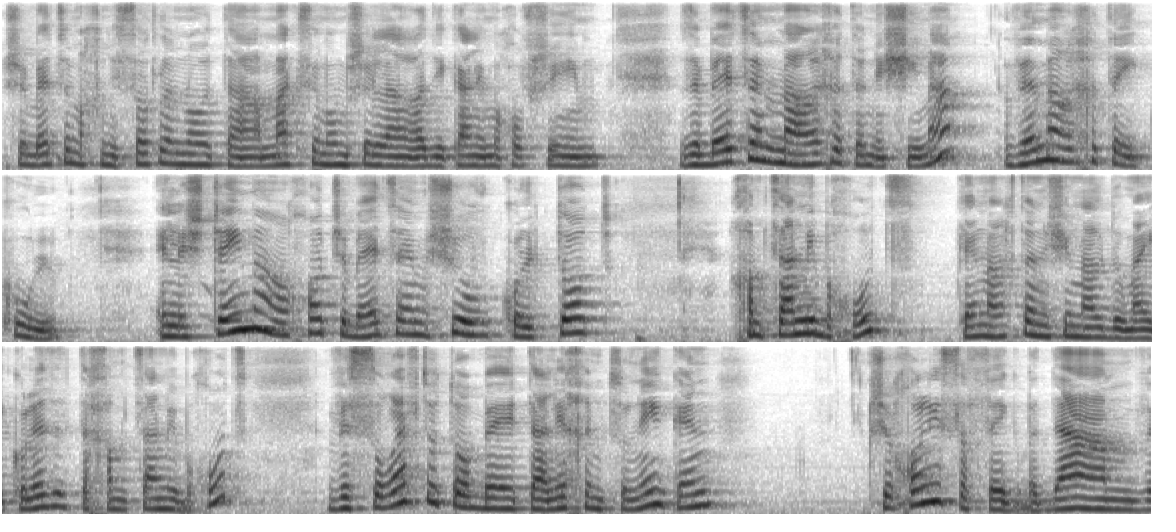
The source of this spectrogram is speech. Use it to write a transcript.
שבעצם מכניסות לנו את המקסימום של הרדיקלים החופשיים. זה בעצם מערכת הנשימה ומערכת העיכול. אלה שתי מערכות שבעצם, שוב, קולטות חמצן מבחוץ, כן, מערכת הנשימה לדוגמה, היא קולטת את החמצן מבחוץ ושורפת אותו בתהליך חמצוני, כן, שיכול להיספג בדם ו...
